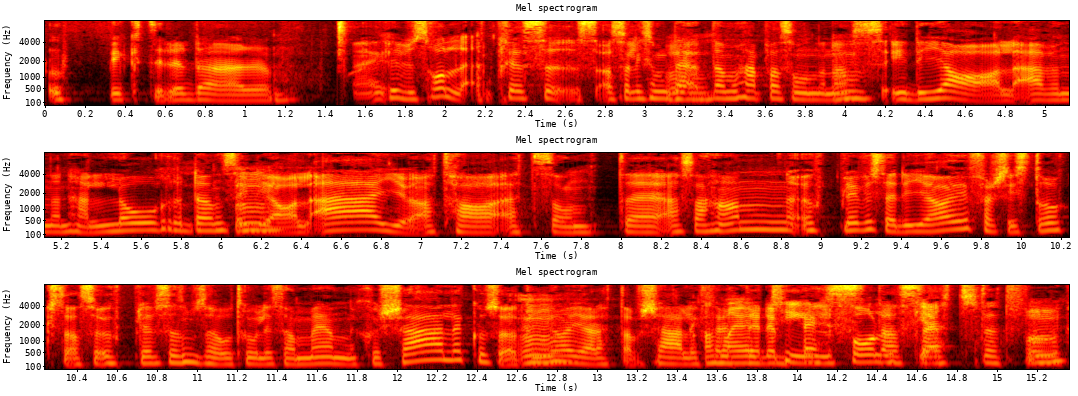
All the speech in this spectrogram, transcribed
uppbyggt i det där hushållet. Precis, alltså liksom de, de här personernas ideal, även den här lordens ideal, är ju att ha ett sånt, eh, alltså han upplever sig, det gör ju fascister också, alltså upplever sig som så otroligt så människokärlek och så, att jag gör detta av kärlek för att det är det bästa folket. sättet för att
